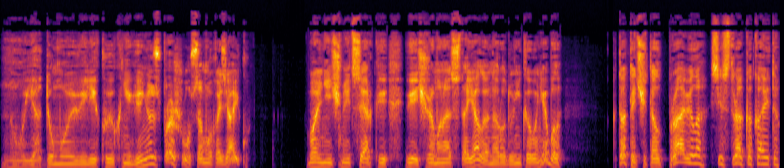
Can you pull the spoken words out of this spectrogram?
Ну, я думаю, великую княгиню спрошу, саму хозяйку. В больничной церкви вечером она стояла, народу никого не было. Кто-то читал правила, сестра какая-то.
